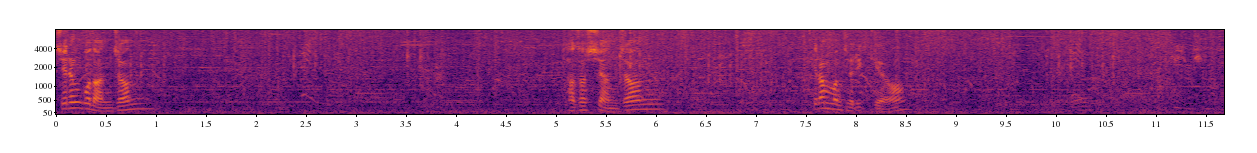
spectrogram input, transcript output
찌른 곳 안전 5시 안전 힐 한번 드릴게요 조심하고.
